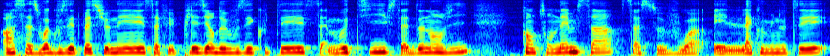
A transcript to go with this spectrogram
Ah, ça se voit que vous êtes passionné, ça fait plaisir de vous écouter, ça motive, ça donne envie. Quand on aime ça, ça se voit. Et la communauté,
